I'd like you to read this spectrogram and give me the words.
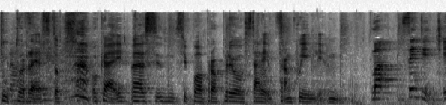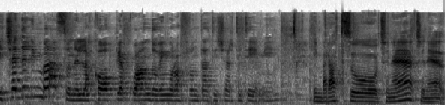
tutto Grazie. il resto, ok? Eh, si, si può proprio stare tranquilli. Ma senti, e c'è dell'imbarazzo nella coppia quando vengono affrontati certi temi? Imbarazzo ce n'è, ce n'è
